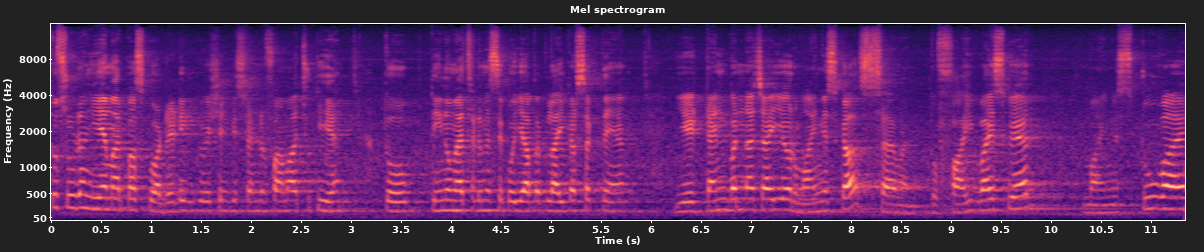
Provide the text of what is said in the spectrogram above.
तो स्टूडेंट, ये हमारे पास क्वाड्रेटिक इक्वेशन की स्टैंडर्ड फॉर्म आ चुकी है। तो तीनों मेथड में से कोई आप अप्लाई कर सकते हैं। ये टेन बनना चाहिए और माइनस का सेवन। तो five y square, minus two y,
